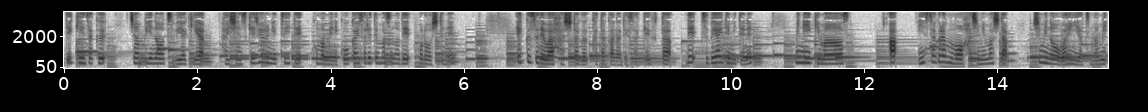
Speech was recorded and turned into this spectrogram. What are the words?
で検索、チャンピーのつぶやきや配信スケジュールについてこまめに公開されてますのでフォローしてね。X ではハッシュタグカタカナで酒ふたでつぶやいてみてね。見に行きます。あ、インスタグラムも始めました。趣味のワインやつまみ、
